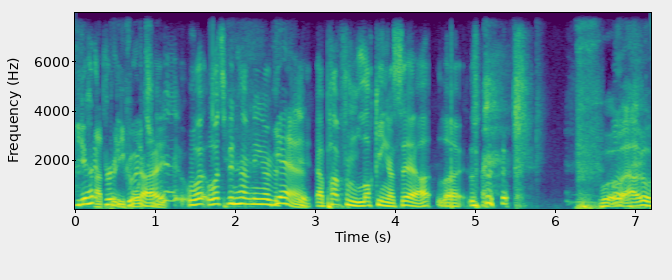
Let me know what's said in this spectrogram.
You had are it pretty, good, fortunate. eh? What, what's been happening over Yeah. there? Apart from locking us out, like, Well, uh,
